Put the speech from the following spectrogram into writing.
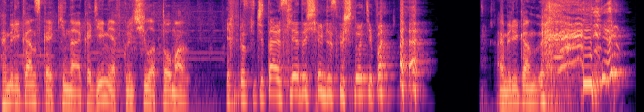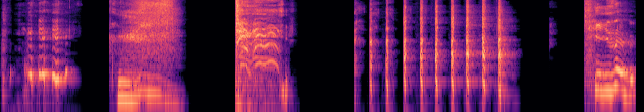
Американская киноакадемия включила Тома... Я просто читаю следующее, мне смешно, типа... Американ... Я не знаю,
